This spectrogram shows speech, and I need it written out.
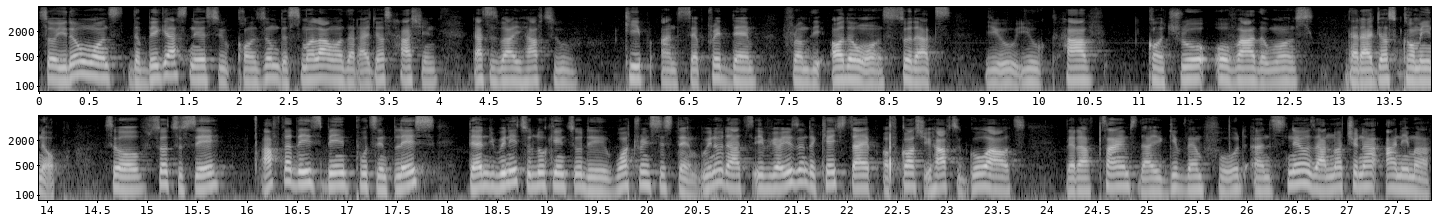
So you don't want the bigger snails to consume the smaller ones that are just hatching. That is why you have to keep and separate them from the other ones so that you you have control over the ones that are just coming up. So so to say, after this being put in place, then we need to look into the watering system. We know that if you're using the cage type, of course you have to go out there are times that you give them food, and snails are nocturnal animal.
